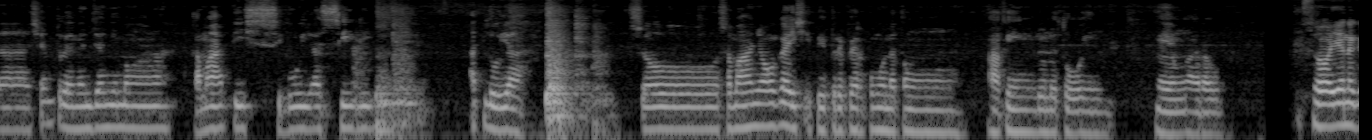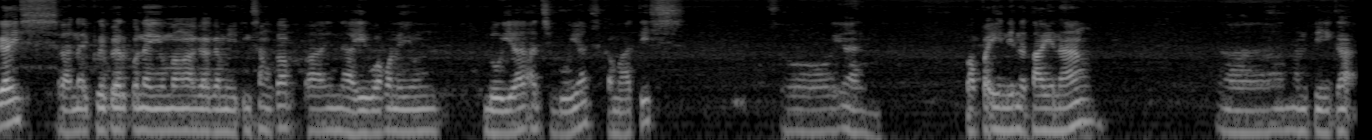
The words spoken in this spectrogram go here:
ah, syempre, nandyan yung mga kamatis, sibuyas, sili, at luya. So, samahan nyo ako guys. Ipiprepare ko muna tong aking lulutuin ngayong araw. So, ayan na guys. Uh, na-prepare ko na yung mga gagamiting sangkap. Uh, nahiwa ko na yung luya at sibuyas, kamatis. So, ayan. Papainin na tayo ng ah, mantika.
